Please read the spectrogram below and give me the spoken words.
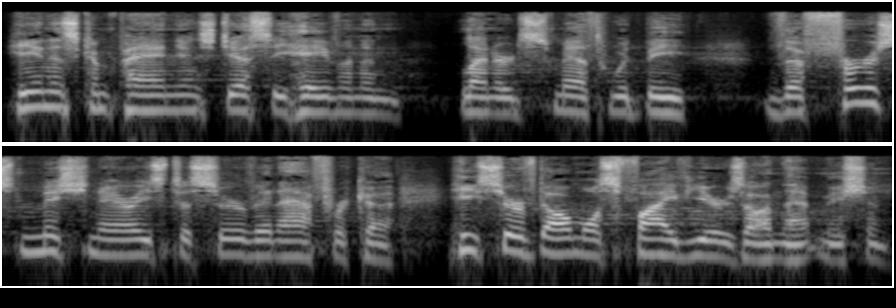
He and his companions, Jesse Haven and Leonard Smith, would be the first missionaries to serve in Africa. He served almost five years on that mission.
